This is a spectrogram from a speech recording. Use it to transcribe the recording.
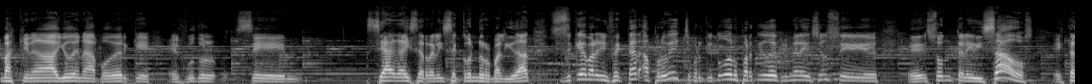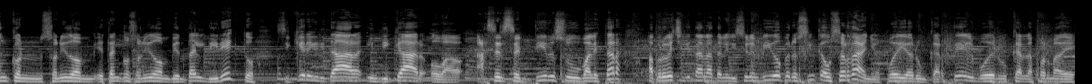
más que nada ayuden a poder que el fútbol se se haga y se realice con normalidad. Si se queda para infectar, aproveche, porque todos los partidos de primera edición se, eh, son televisados, están con, sonido, están con sonido ambiental directo. Si quiere gritar, indicar o hacer sentir su malestar, aproveche quitar la televisión en vivo, pero sin causar daño. Puede llevar un cartel, poder buscar la forma de,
